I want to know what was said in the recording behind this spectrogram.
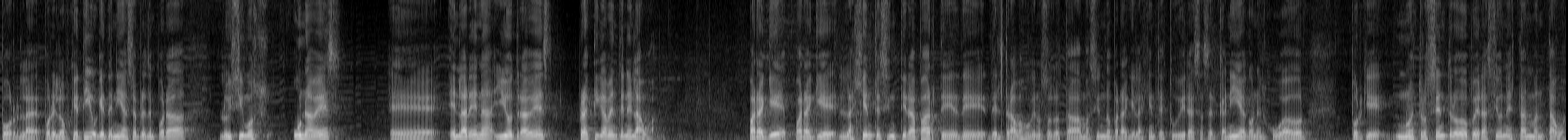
por, la- por el objetivo que tenía esa pretemporada, lo hicimos una vez en la arena y otra vez prácticamente en el agua. ¿Para qué? Para que la gente sintiera parte de- del trabajo que nosotros estábamos haciendo, para que la gente estuviera esa cercanía con el jugador, porque nuestro centro de operaciones está en Mantagua,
